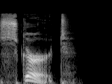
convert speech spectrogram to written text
skirt.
